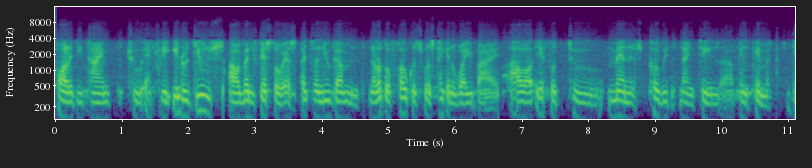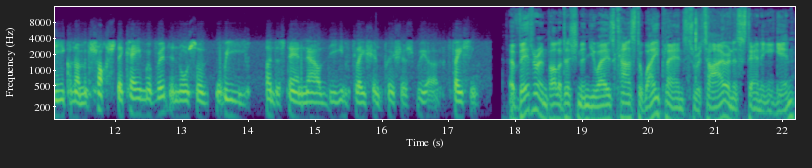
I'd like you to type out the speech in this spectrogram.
quality time to actually introduce our manifesto as, as a new government. And a lot of focus was taken away by our effort to manage COVID-19 uh, pandemic, the economic shocks that came with it, and also we understand now the inflation pressures we are facing. A veteran politician in has cast away plans to retire and is standing again.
